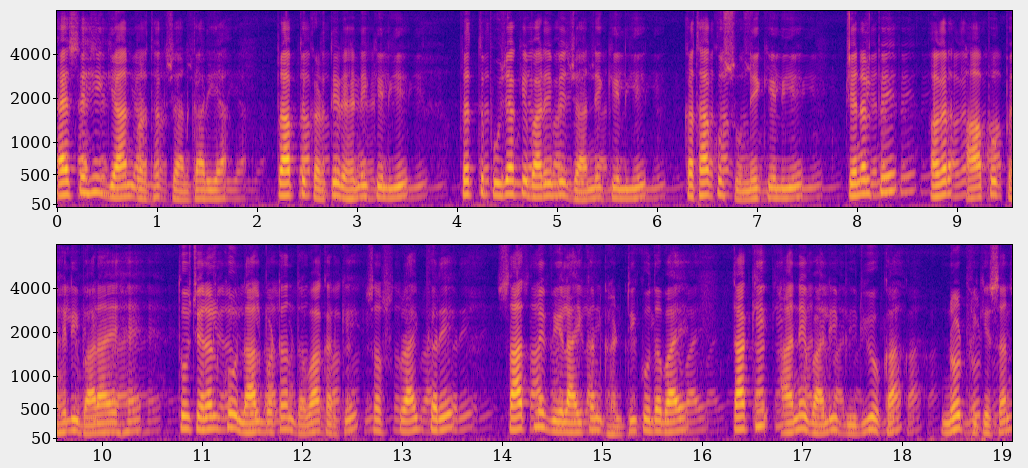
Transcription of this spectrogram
ऐसे ही ज्ञान वर्धक जानकारियाँ प्राप्त करते रहने के लिए प्रत्य पूजा के बारे में जानने के लिए, कथा को सुनने के लिए, चैनल पे अगर आप पहली बार आए हैं तो चैनल को लाल बटन दबा करके सब्सक्राइब करें, साथ में बेल आइकन घंटी को दबाएँ, ताकि आने वाली वीडियो का नोटिफिकेशन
